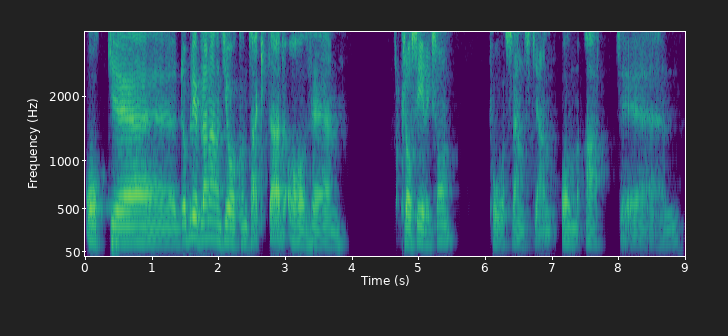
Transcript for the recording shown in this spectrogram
Och eh, då blev bland annat jag kontaktad av eh, Claes Eriksson på Svenskan om att eh,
